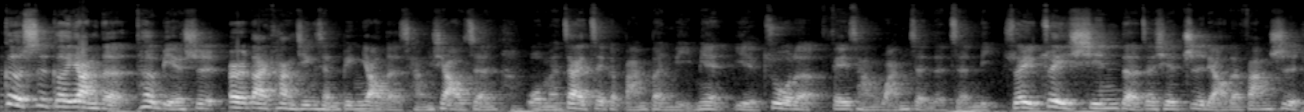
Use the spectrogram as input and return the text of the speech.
各式各样的，特别是二代抗精神病药的长效针，我们在这个版本里面也做了非常完整的整理。所以最新的这些治疗的方式，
